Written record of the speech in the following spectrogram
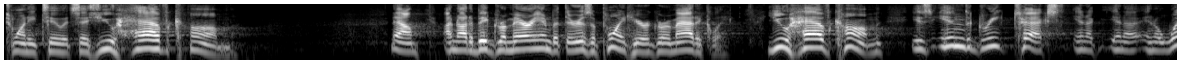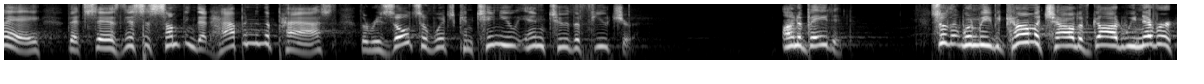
22. It says, You have come. Now, I'm not a big grammarian, but there is a point here grammatically. You have come is in the Greek text in a, in, a, in a way that says this is something that happened in the past, the results of which continue into the future, unabated. So that when we become a child of God, we never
